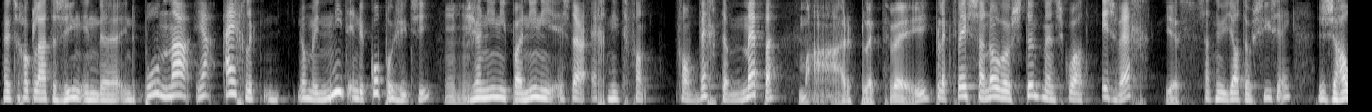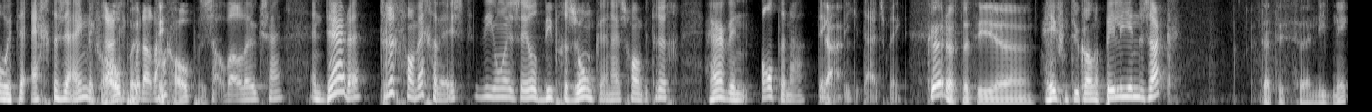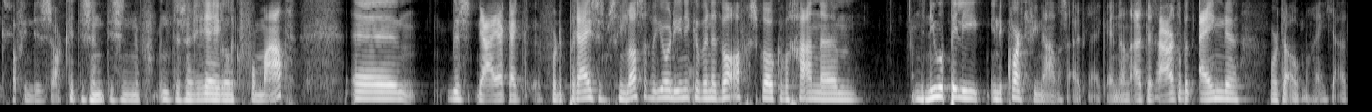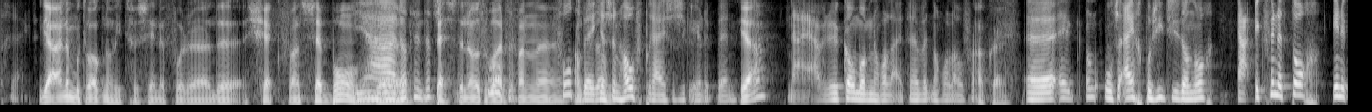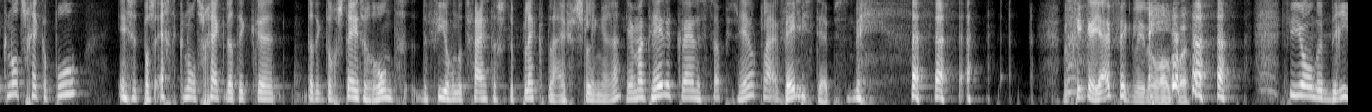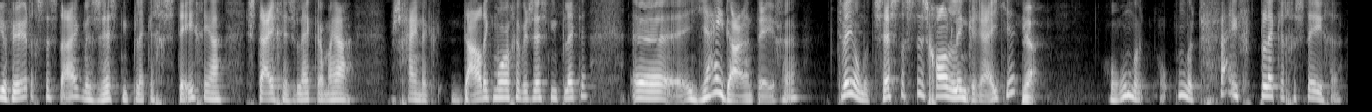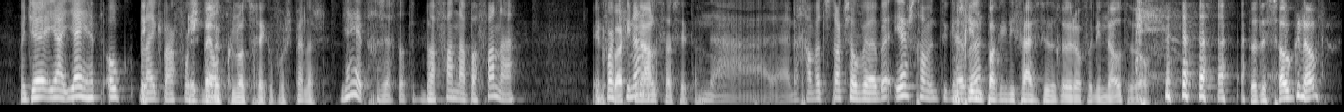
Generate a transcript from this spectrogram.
heeft zich ook laten zien in de, in de pool. Nou ja, eigenlijk dan weer niet in de koppositie. Mhm. Giannini Panini is daar echt niet van, van weg te mappen. Maar plek 2, Plek 2, Sanogo Stuntman Squad is weg. yes. staat nu Jato Cisse. Zou het de echte zijn? Ik hoop me het, dan ik hoop het. Zou wel leuk zijn. En derde, terug van weg geweest. Die jongen is heel diep gezonken en hij is gewoon weer terug. Herwin Altena, denk Ja. ik dat je het uitspreekt. Keurig dat hij, eh, Heeft natuurlijk al een pillie in de zak. dat is eh, niet niks. Of in de zak. Het is een, het is een, het is een redelijk formaat. Ehm, dus ja, ja, kijk, voor de prijs is het misschien lastig. Jordi en ik hebben het wel afgesproken. We gaan ehm, de nieuwe pillie in de kwartfinales uitreiken. En dan uiteraard op het einde wordt er ook nog eentje uitgereikt. Ja, en dan moeten we ook nog iets verzinnen voor de, de check van Sebon. Ja, de dat, is- dat is- beste notenwaard voelt- van eh Voelt een beetje als een hoofdprijs, als ik eerlijk ben. Ja? Nou ja, daar komen we ook nog wel uit. Daar hebben we het nog wel over. Oké. Eh, onze eigen posities dan nog. Ja, ik vind het toch in een knotsgekke pool. Is het pas echt knotsgek dat ik, eh, dat ik toch steeds rond de 450ste plek blijf slingeren. Je maakt hele kleine stapjes. Heel klein. Baby steps. Misschien kan jij fik leren lopen. 443ste sta ik, ben 16 plekken gestegen. Ja, stijgen is lekker, maar ja, waarschijnlijk daal ik morgen weer 16 plekken. Eh, jij daarentegen, 260ste, is gewoon een linker rijtje. Ja. 100, 105 plekken gestegen. Want jij, ja, jij hebt ook blijkbaar Ik ben voorspeld... een knotsgekke voorspeller. Jij hebt gezegd dat Bafana Bafana... In de kwartfinale. zou zitten. Nou, daar gaan we het straks over hebben. Eerst gaan we het natuurlijk Misschien hebben... pak ik die 25 euro voor die noten wel. dat is zo knap.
